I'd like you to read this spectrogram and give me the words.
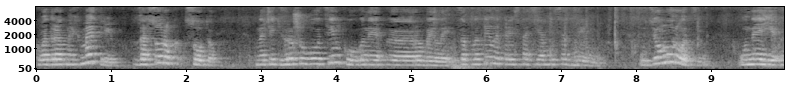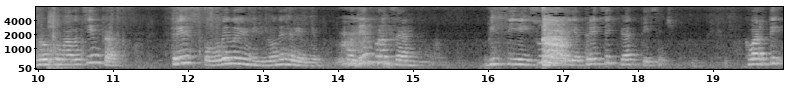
квадратних метрів, за 40 соток. Значить, грошову оцінку вони е, робили, заплатили 370 гривень. У цьому році у неї грошова оцінка 3,5 мільйони гривень. 1% від цієї суми стає 35 тисяч. Кварти...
